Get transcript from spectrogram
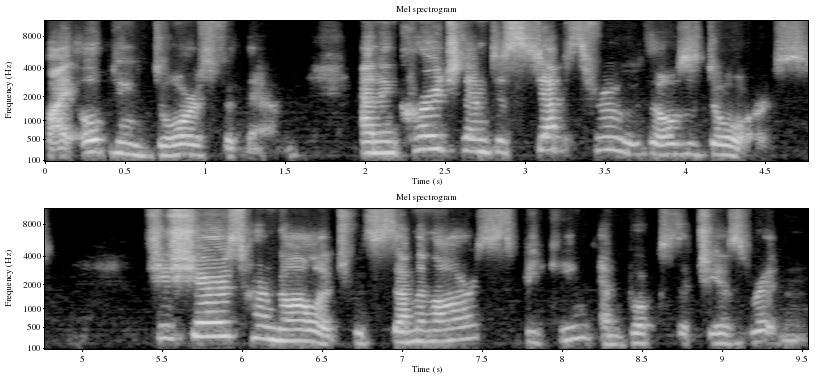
by opening doors for them and encourage them to step through those doors. She shares her knowledge with seminars, speaking, and books that she has written.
